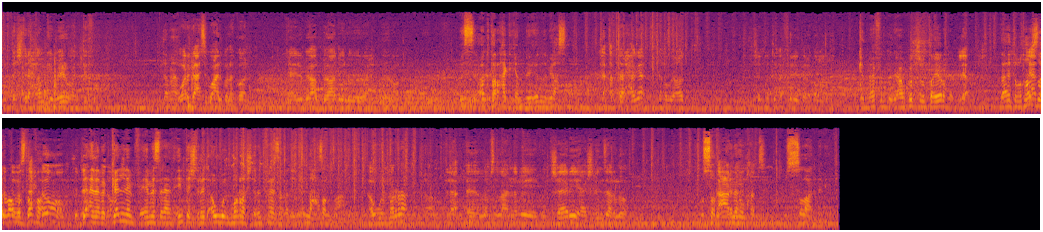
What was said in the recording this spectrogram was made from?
كنت أشتري حمام كبير وانتفه تمام. وأرجع أسيبه على البلكونة. كان اللي بيقعد بيقعد واللي بيروح بيروح. بس أكتر حاجة كان بي- إيه اللي بيحصل؟ لا أكتر حاجة كانوا بيقعدوا عشان كنت مقفل البلكونة. كان مقفل يعني ما كنتش بطيرهم لا. لا أنت بتهزر بقى مصطفى. لا أنا. بتكلم في إيه مثلا؟ أنت اشتريت أول مرة اشتريت فيها زغاليه إيه اللي حصل معاك؟ أول مرة؟ لا آه، اللهم صل على النبي. كنت شاري 20 زغلول. بص منهم خمسة. بص على النبي.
